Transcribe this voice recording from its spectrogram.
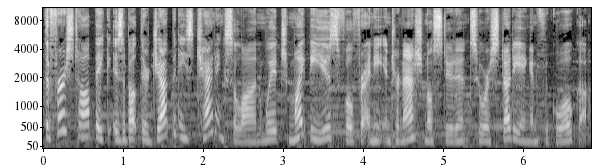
The first topic is about their Japanese chatting salon, which might be useful for any international students who are studying in Fukuoka.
